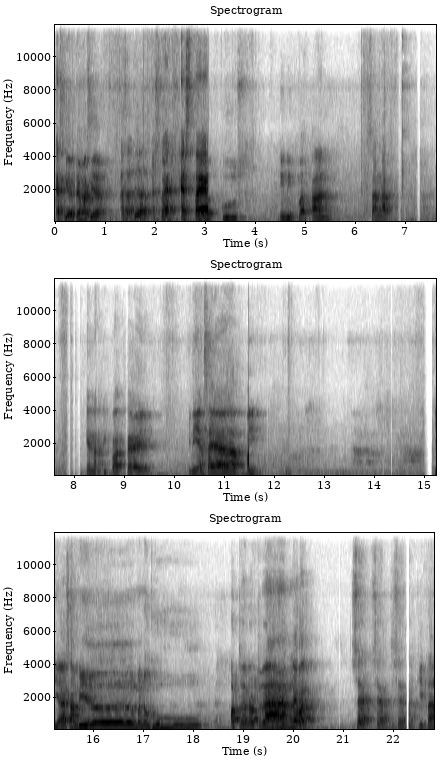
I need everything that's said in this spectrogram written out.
S ya ada mas ya. S ada ST ST bagus. Ini bahan sangat enak dipakai. Ini yang saya pakai. Ya sambil menunggu orderan-orderan lewat share share di share kita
